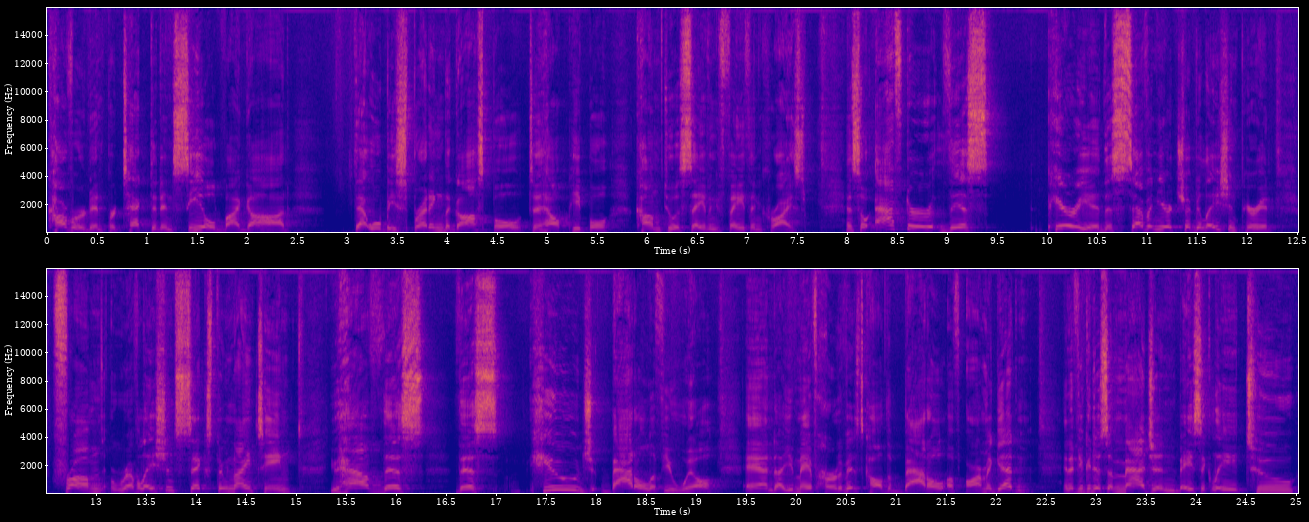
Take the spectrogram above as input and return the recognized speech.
covered and protected and sealed by God that will be spreading the gospel to help people come to a saving faith in Christ. And so after this period, this seven year tribulation period from Revelation 6 through 19, you have this this huge battle, if you will, and uh, you may have heard of it. It's called the Battle of Armageddon. And if you could just imagine basically two,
